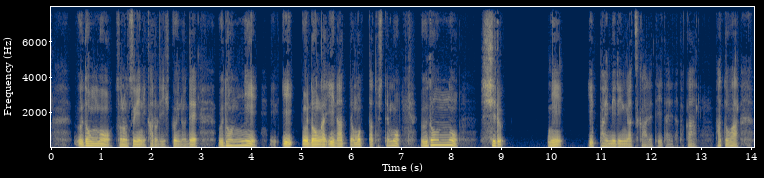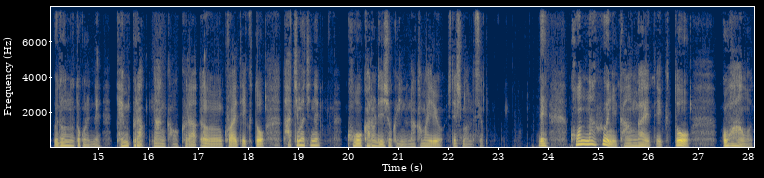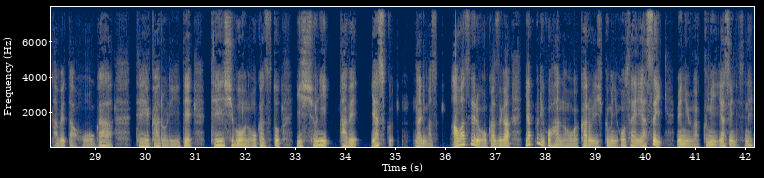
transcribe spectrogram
うどんもその次にカロリー低いので、うどんに、うどんがいいなって思ったとしても、うどんの汁にいっぱいみりんが使われていたりだとか、あとは、うどんのところにね、天ぷらなんかをくら、うん、加えていくと、たちまちね、高カロリー食品の仲間入りをしてしまうんですよ。で、こんな風に考えていくと、ご飯を食べた方が低カロリーで低脂肪のおかずと一緒に食べやすくなります。合わせるおかずが、やっぱりご飯の方がカロリー低めに抑えやすいメニューが組みやすいんですね。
